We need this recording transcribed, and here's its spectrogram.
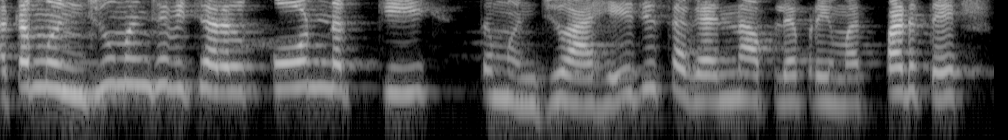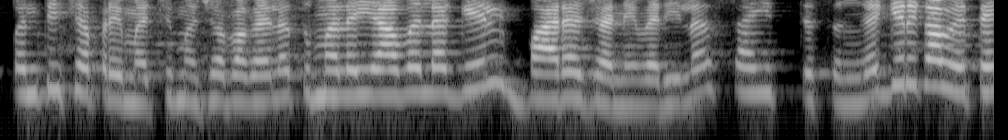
आता मंजू म्हणजे विचाराल कोण नक्की? तर मंजू आहे जी सगळ्यांना आपल्या प्रेमात पडते पण तिच्या प्रेमाची मजा बघायला तुम्हाला यावं लागेल. बारा जानेवारीला साहित्य संघ गिरगाव येथे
